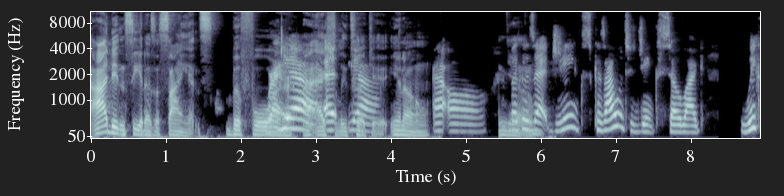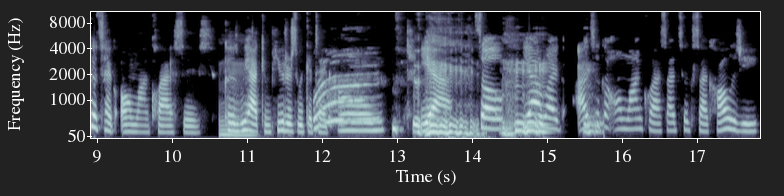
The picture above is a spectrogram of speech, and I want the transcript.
i didn't see it as a science before Right. Yeah, i at- actually took yeah. it you know at all. you because know. at Jenks, because I went to Jenks, so like we could take online classes because we Mm. had computers we could take home. Yeah. So yeah, like I took an online class. I took psychology,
